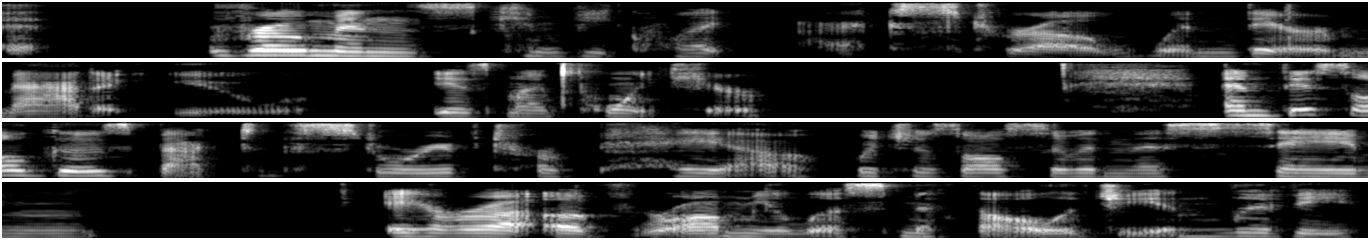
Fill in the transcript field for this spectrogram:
Eh, Romans can be quite extra when they're mad at you, is my point here. And this all goes back to the story of Tarpeia, which is also in this same era of Romulus mythology and Livy.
